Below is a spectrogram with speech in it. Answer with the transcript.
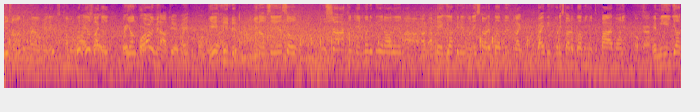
Digital Underground, man. They was coming with it. It was like a Great young parliament out there, man. Yeah, you know what I'm saying? So through Shock and, and Money being all them, I, I, I met Yuk in it when they started bubbling, like right before they started bubbling with the five on it. Okay. And me and Yuk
